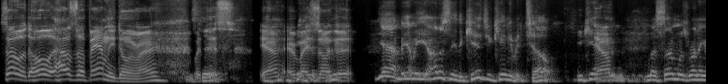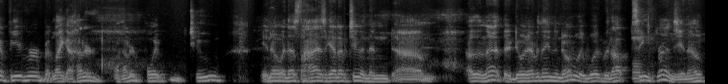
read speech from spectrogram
So the whole how's the family doing, right? With this. Yeah, everybody's doing good. Yeah, but I mean, honestly, the kids, you can't even tell. You can't. My son was running a fever, but like 100, 100.2, you know, and that's the highest I got up to. And then, um, other than that, they're doing everything they normally would without seeing friends, you know.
